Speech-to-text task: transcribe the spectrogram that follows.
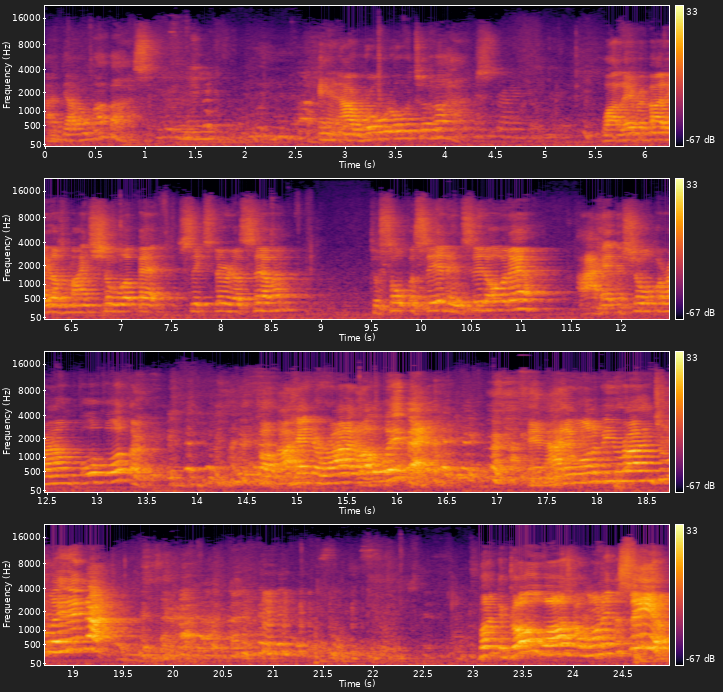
I got on my bicycle. And I rode over to her house. While everybody else might show up at six thirty or seven to sofa sit and sit over there, I had to show up around four, four thirty. Cause I had to ride all the way back. And I didn't want to be riding too late at night. But the goal was I wanted to see him.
